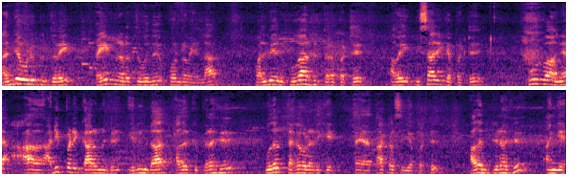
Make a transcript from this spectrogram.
லஞ்ச ஒழிப்புத்துறை ரயில் நடத்துவது போன்றவையெல்லாம் பல்வேறு புகார்கள் பெறப்பட்டு அவை விசாரிக்கப்பட்டு பூர்வாங்க அடிப்படை காரணங்கள் இருந்தால் அதற்கு பிறகு முதல் தகவல் அறிக்கை தாக்கல் செய்யப்பட்டு அதன் பிறகு அங்கே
